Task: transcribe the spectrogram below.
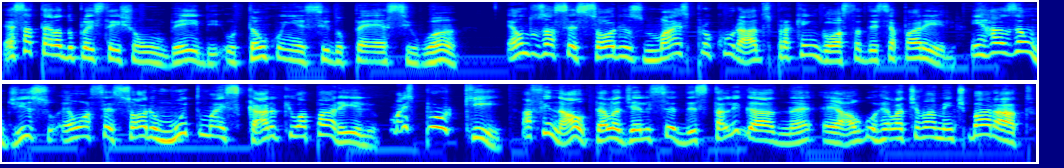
Essa tela do Playstation 1 Baby, o tão conhecido PS1, é um dos acessórios mais procurados para quem gosta desse aparelho. Em razão disso, é um acessório muito mais caro que o aparelho. Mas por quê? Afinal, tela de LCD está ligado, né? É algo relativamente barato.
